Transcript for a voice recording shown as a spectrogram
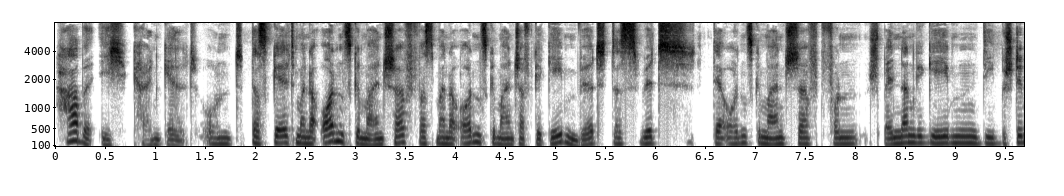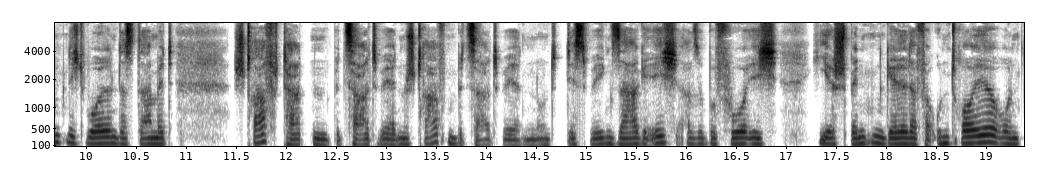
habe ich kein Geld. Und das Geld meiner Ordensgemeinschaft, was meiner Ordensgemeinschaft gegeben wird, das wird der Ordensgemeinschaft von Spendern gegeben, die bestimmt nicht wollen, dass damit Straftaten bezahlt werden, Strafen bezahlt werden. Und deswegen sage ich, also bevor ich hier Spendengelder veruntreue und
